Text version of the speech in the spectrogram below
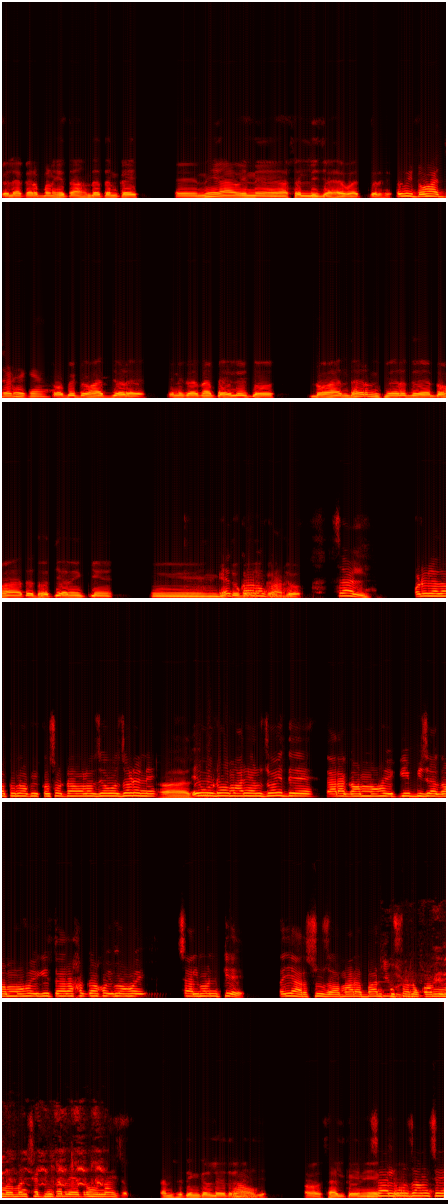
કલાકાર ભણી ત્યાં અંદર તને કઈ નહીં આવીને અસલ લીજા હે વાત કરે. તો બી ડોહા જડે કે? તો બી ડોહા જડે. એની કરતા પહેલી ડોહા ધર ને ફેર દે- ડોહા હાથે ધોતિયા ની કે ગીતો કર. કરજો. ચાલ પડેલા તું નો કે કસોટા વાળો જેવો જડે ને હા એવો ડો મારે હારું જોઈ દે. તારા ગામમાં હોય કે બીજા ગામમાં હોય કે તારા હગા હોયમાં હોય. ચાલ મન કે તૈયાર શું જા મારા બાર પૂછવાનું કામ મને સેટિંગ કરી લે તો હું નાઈ જાઉં. તમે સેટિંગ કરી લે તો હા. રહેજે. હો સાલ કઈ નહીં ચાલ હું જામ છે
